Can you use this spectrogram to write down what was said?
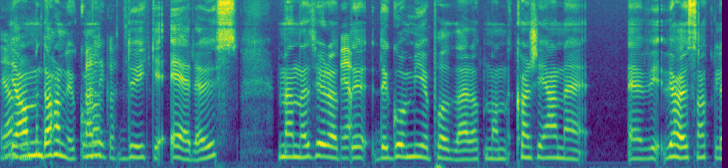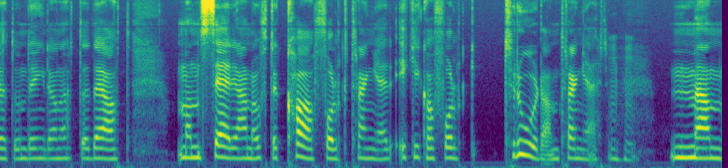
Ja, men det handler jo ikke om at du ikke er raus. Men jeg tror at Ja. det, det går mye på det der at man kanskje gjerne vi, vi har jo snakket litt om det, Ingrid Anette. Det at man ser gjerne ofte hva folk trenger, ikke hva folk tror de trenger. Mhm. Men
